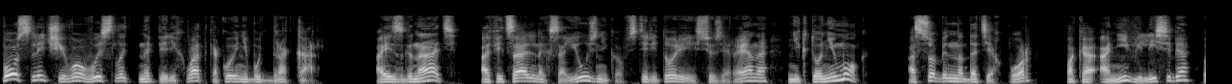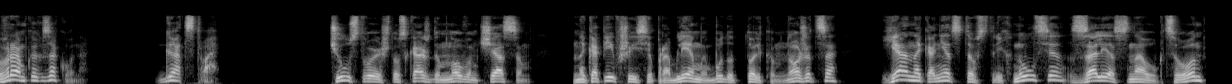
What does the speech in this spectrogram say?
после чего выслать на перехват какой-нибудь дракар. А изгнать официальных союзников с территории Сюзерена никто не мог, особенно до тех пор, пока они вели себя в рамках закона. Гадство! Чувствуя, что с каждым новым часом накопившиеся проблемы будут только множиться, я наконец-то встряхнулся, залез на аукцион,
